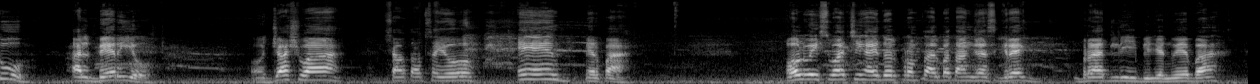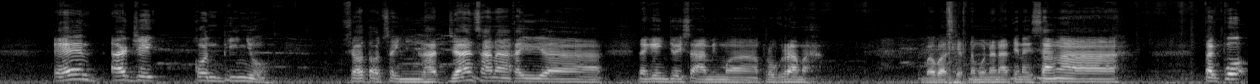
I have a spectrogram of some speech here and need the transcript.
2 Alberio. O, Joshua, shoutout sa iyo. And, meron pa. Always watching idol from Taal Greg Bradley Villanueva and RJ Condino. Shoutout sa inyong lahat dyan. Sana kayo uh, nag-enjoy sa aming mga programa. Babasket na muna natin ang isang ah, tagpo.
